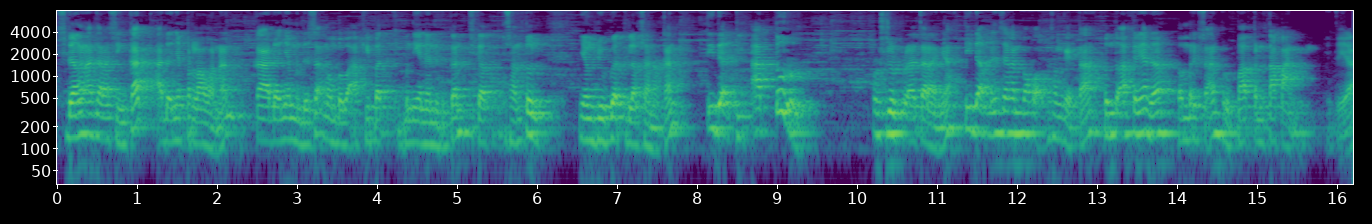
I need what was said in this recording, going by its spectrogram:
Sedangkan acara singkat adanya perlawanan, keadaannya mendesak membawa akibat kepentingan yang dirugikan jika keputusan tun yang dibuat dilaksanakan tidak diatur prosedur peracaranya, tidak menyelesaikan pokok sengketa, bentuk akhirnya adalah pemeriksaan berupa penetapan, gitu ya.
